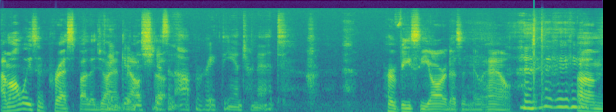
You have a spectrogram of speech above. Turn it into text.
I'm always impressed by the giant Thank goodness mouse she stuff. doesn't operate the internet. Her VCR doesn't know how. um,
